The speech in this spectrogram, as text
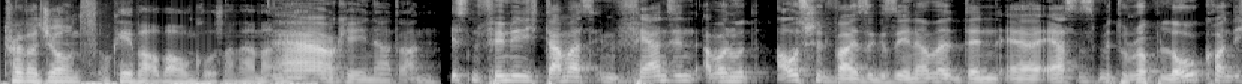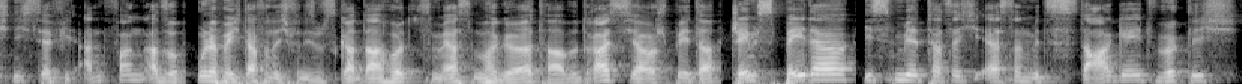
Trevor Jones, okay, war aber auch ein großer Name. Ja, okay, nah dran. Ist ein Film, den ich damals im Fernsehen aber nur ausschnittweise gesehen habe, denn äh, erstens mit Rob Lowe konnte ich nicht sehr viel anfangen. Also unabhängig davon, dass ich von diesem Skandal heute zum ersten Mal gehört habe, 30 Jahre später. James Spader ist mir tatsächlich erst dann mit Stargate wirklich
